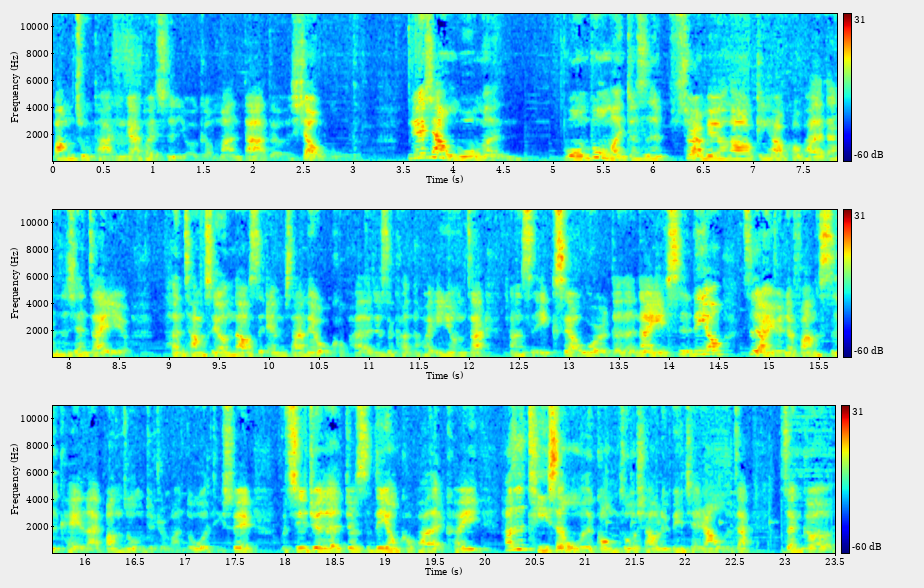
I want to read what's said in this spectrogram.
帮助他，应该会是有一个蛮大的效果的。因为像我们我们部门就是虽然没有用到 GitHub Copilot，但是现在也很常使用到是 M 三六五 Copilot，就是可能会应用在像是 Excel、Word 等等，那也是利用自然语言的方式可以来帮助我们解决蛮多问题。所以我其实觉得就是利用 Copilot 可以，它是提升我们的工作效率，并且让我们在整个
